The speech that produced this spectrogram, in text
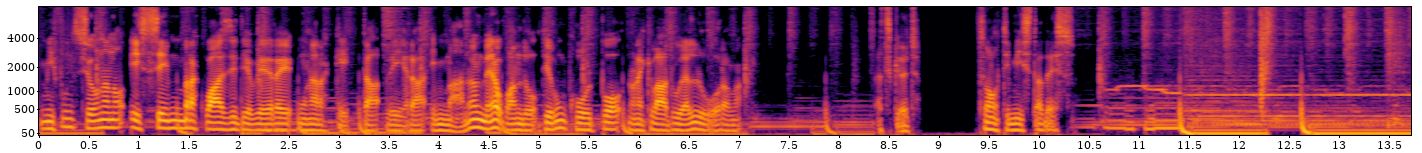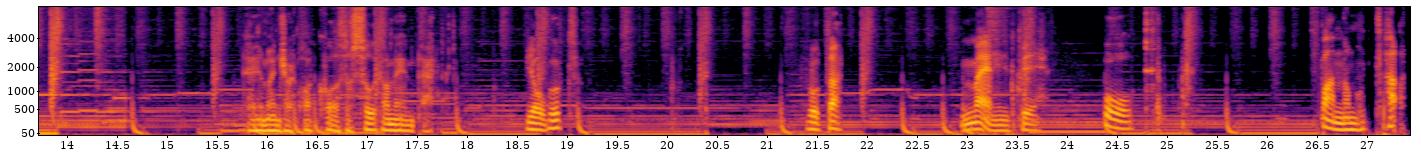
mi funzionano e sembra quasi di avere una racchetta vera in mano, almeno quando tiro un colpo non è che va a due all'ora, ma that's good. Sono ottimista adesso. Devi mangiare qualcosa assolutamente. Yogurt, frutta, mente o panna montata.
